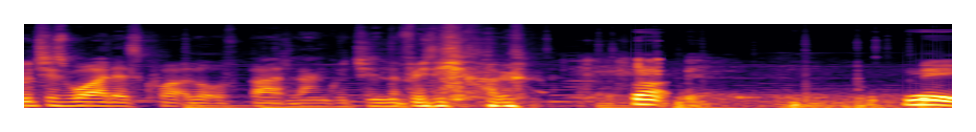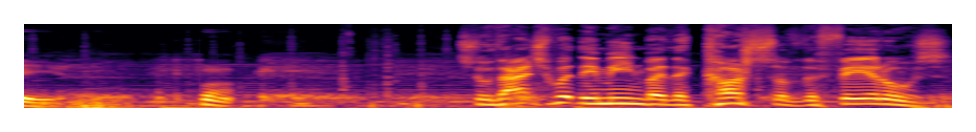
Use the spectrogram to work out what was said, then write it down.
Which is why there's quite a lot of bad language in the video. Fuck me. Fuck. So that's what they mean by the curse of the pharaohs.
